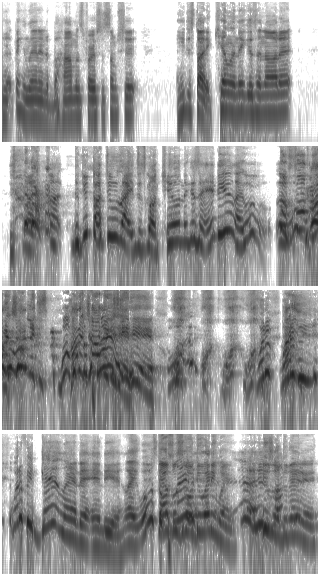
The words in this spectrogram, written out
I think he landed in the Bahamas first or some shit. He just started killing niggas and all that. Like, uh, did you thought you was like just gonna kill niggas in India? Like, what, The fuck? How did y'all niggas? what How did y'all niggas get here? What? What? What? What? If what if he what if he did land in India? Like, what was the That's what he's gonna do anyway. Yeah, He he was was gonna do that. Anyway.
